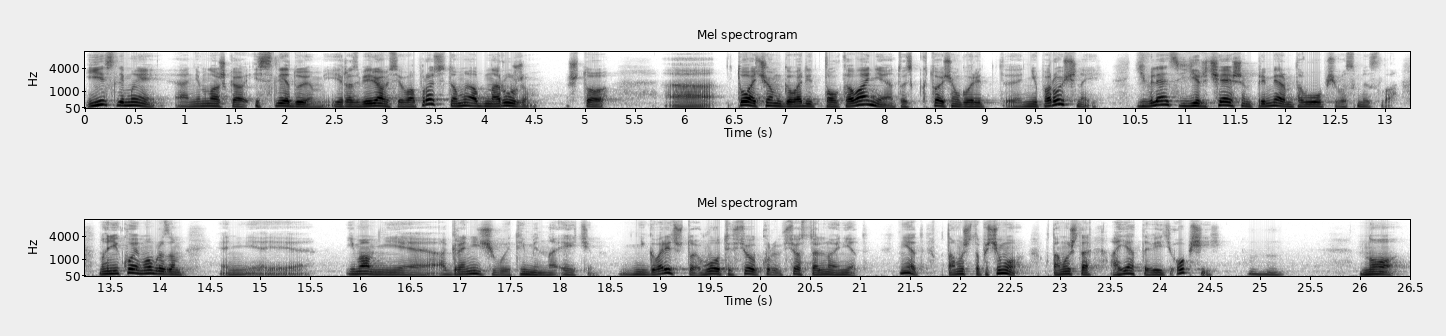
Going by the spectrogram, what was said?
И если мы э, немножко исследуем и разберемся в вопросе, то мы обнаружим, что э, то, о чем говорит толкование, то есть то, о чем говорит э, непорочный, является ярчайшим примером того общего смысла. Но никоим образом э, не- имам не ограничивает именно этим. Не говорит, что вот и все, все остальное нет. Нет, потому что почему? Потому что аят-то ведь общий, но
